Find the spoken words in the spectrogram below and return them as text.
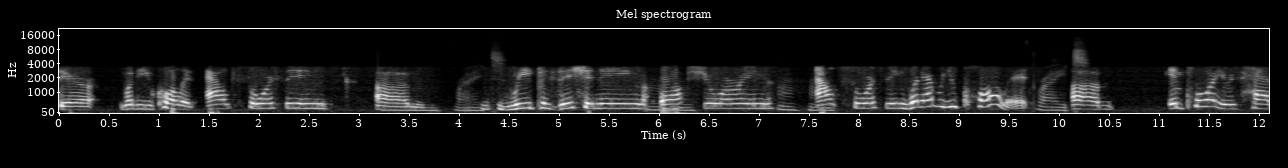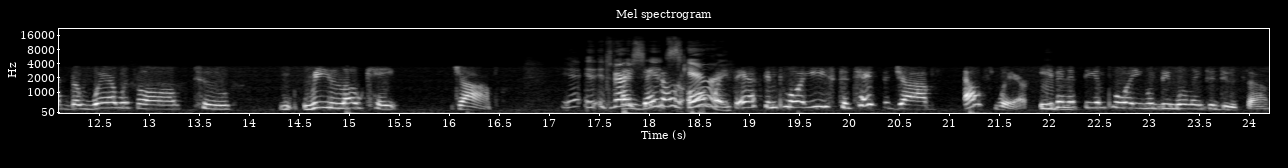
There, what do you call it? Outsourcing, um, Right. repositioning, offshoring, outsourcing, whatever you call it. Right. Um, employers had the wherewithal to relocate jobs. yeah, it's very and they it's don't scary. always ask employees to take the jobs elsewhere, even if the employee would be willing to do so.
